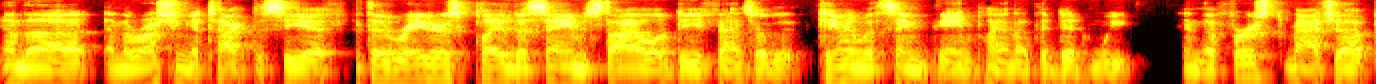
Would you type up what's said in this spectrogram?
and the and the rushing attack to see if the Raiders played the same style of defense or the, came in with the same game plan that they did in week in the first matchup,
